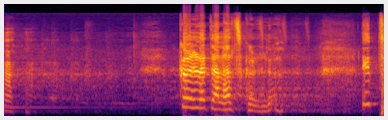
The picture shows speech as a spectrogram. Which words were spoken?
कळलं त्यालाच कळलं. इत-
